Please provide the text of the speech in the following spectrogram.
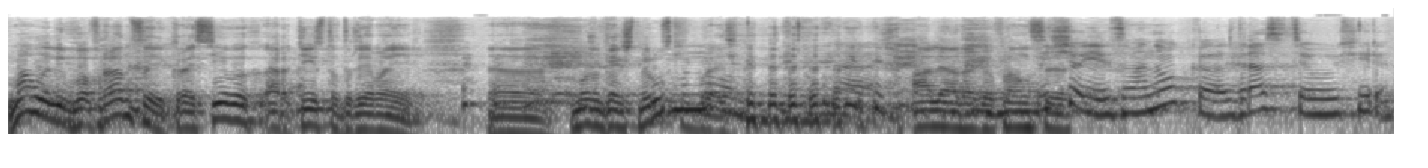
Мало ли во Франции красивых артистов, друзья мои. Э, Можно, конечно, русских брать. А-ля такая Франция. Еще есть звонок. Здравствуйте, в эфире.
